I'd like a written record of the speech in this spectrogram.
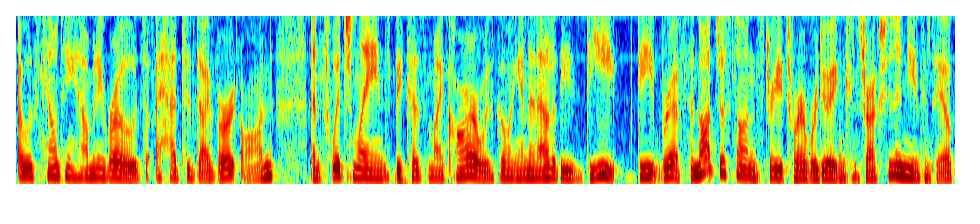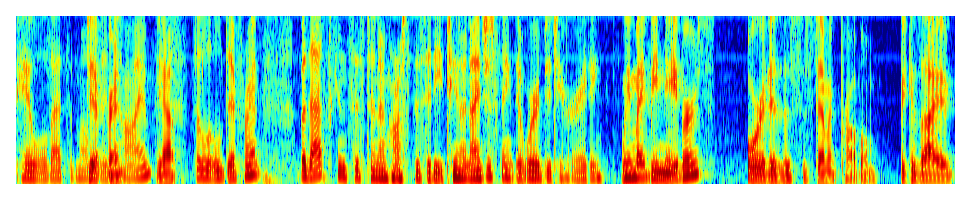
I was counting how many roads I had to divert on and switch lanes because my car was going in and out of these deep, deep drifts. And not just on streets where we're doing construction, and you can say, okay, well, that's a moment Different. in time. Yeah. It's a little different, but that's consistent across the city too. And I just think that we're deteriorating. we might be neighbors or it is a systemic problem because I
